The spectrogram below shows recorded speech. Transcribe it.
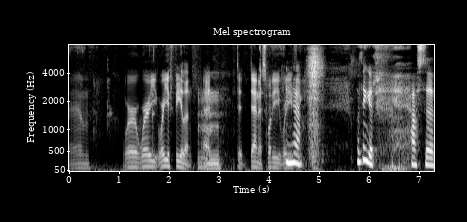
Um, where where are you where are you feeling, uh, D- Dennis? What do you what do you Yeah. think? I think it has to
